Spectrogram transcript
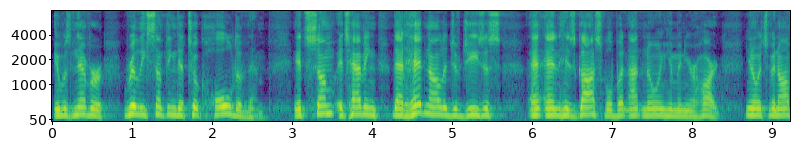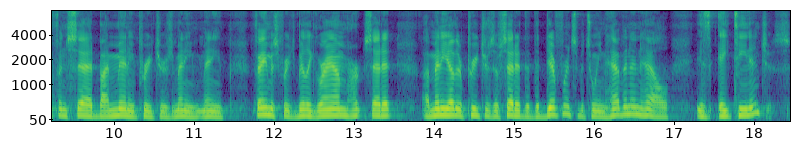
It was never really something that took hold of them. It's, some, it's having that head knowledge of Jesus and, and his gospel, but not knowing him in your heart. You know, it's been often said by many preachers, many, many famous preachers. Billy Graham said it. Uh, many other preachers have said it that the difference between heaven and hell is 18 inches.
